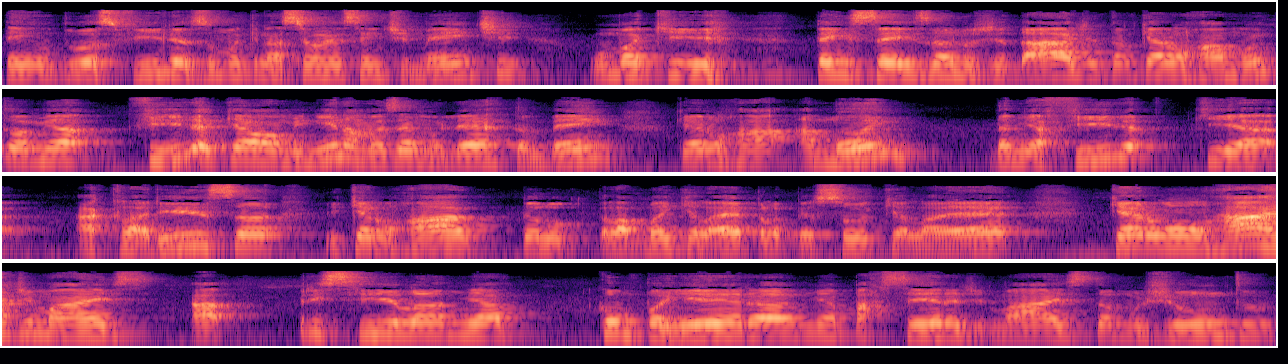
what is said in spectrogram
tenho duas filhas, uma que nasceu recentemente, uma que tem seis anos de idade, então quero honrar muito a minha filha, que é uma menina, mas é mulher também. Quero honrar a mãe da minha filha, que é a Clarissa e quero honrar pelo, pela mãe que ela é, pela pessoa que ela é. Quero honrar demais a Priscila, minha companheira, minha parceira demais, estamos junto.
